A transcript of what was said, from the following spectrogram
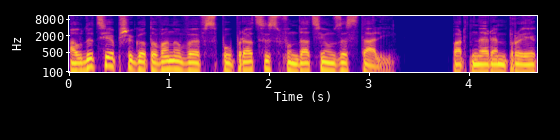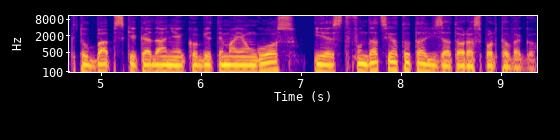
Audycję przygotowano we współpracy z Fundacją ze Stali. Partnerem projektu Babskie Gadanie Kobiety Mają Głos jest Fundacja Totalizatora Sportowego.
